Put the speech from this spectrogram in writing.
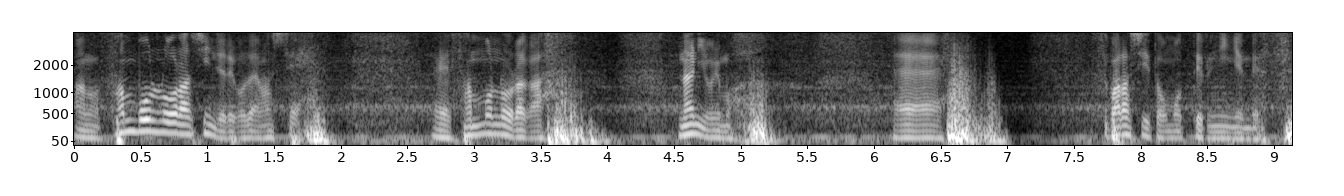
あの3本ローラー信者でございまして、えー、3本ローラーが何よりも、えー、素晴らしいと思っている人間です。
